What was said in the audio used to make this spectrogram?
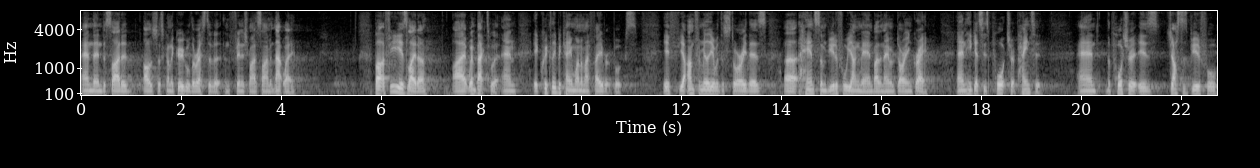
and then decided I was just going to Google the rest of it and finish my assignment that way. But a few years later, I went back to it and it quickly became one of my favorite books. If you're unfamiliar with the story, there's a handsome, beautiful young man by the name of Dorian Gray, and he gets his portrait painted. And the portrait is just as beautiful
